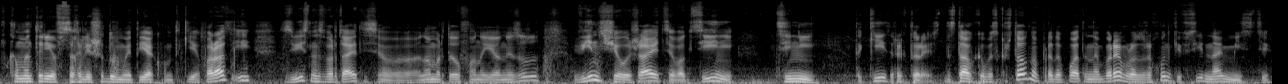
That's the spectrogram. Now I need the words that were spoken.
в коментарі взагалі, що думаєте, як вам такий апарат. І, звісно, звертайтеся, номер телефону є внизу. Він ще лишається в акційній ціні. Такий трактори Доставка безкоштовна, предоплати не беремо, розрахунки всі на місці.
